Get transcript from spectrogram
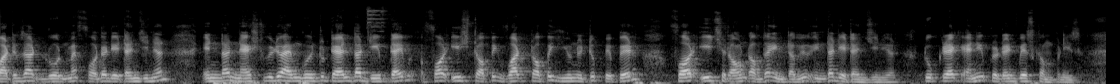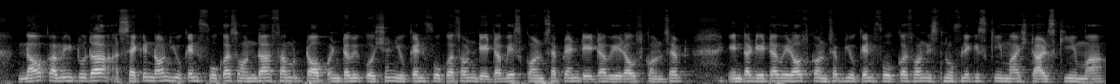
what is the roadmap for the data engineer. In the next video i am going to tell the deep dive for each topic what topic you need to prepare for each round of the interview in the data engineer to crack any product based companies. Now coming to the second round you can focus on the some top interview question. You can focus on database concept and data warehouse concept. In the data warehouse concept you can focus on snowflake schema star schema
